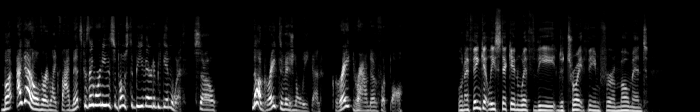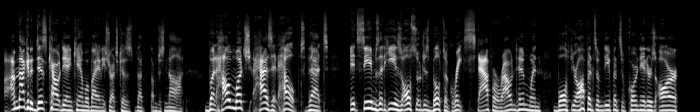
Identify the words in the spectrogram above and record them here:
but I got over in like five minutes because they weren't even supposed to be there to begin with. So no, great divisional weekend. Great round of football. When I think at least sticking with the Detroit theme for a moment, I'm not going to discount Dan Campbell by any stretch because that I'm just not. But how much has it helped that it seems that he has also just built a great staff around him when both your offensive and defensive coordinators are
